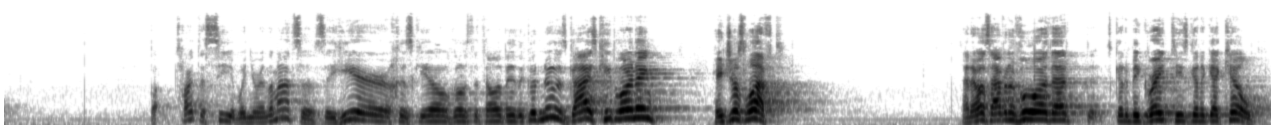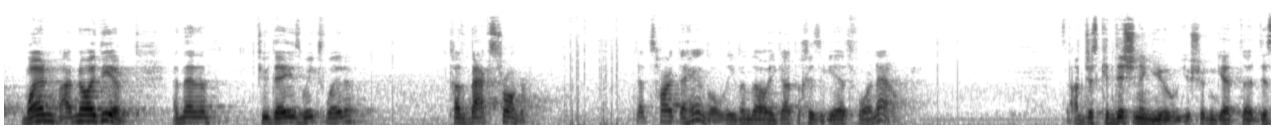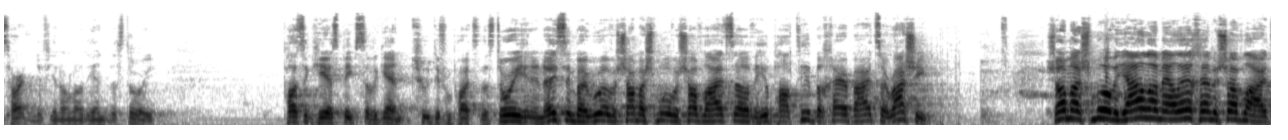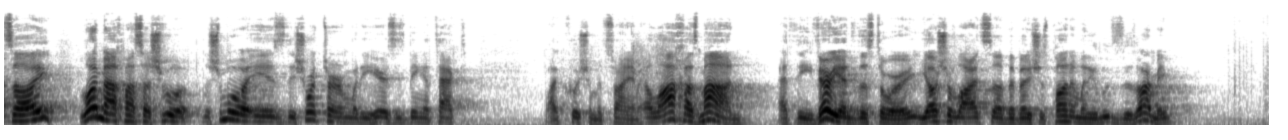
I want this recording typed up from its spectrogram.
But it's hard to see it when you're in the matzah. So here, Chizkiel goes to tell everybody the good news. Guys, keep learning. He just left. And I also have an avua that it's going to be great, he's going to get killed. When? I have no idea. And then a few days, weeks later, comes back stronger. That's hard to handle, even though he got the chizik for now. So I'm just conditioning you. You shouldn't get uh, disheartened if you don't know the end of the story. Pasuk here speaks of again two different parts of the story. Rashi. Shama Shmuel v'yala me'alechem v'shav ha'shvua. The Shmuel is the short term when he hears he's being attacked by Cush and Mitzrayim. Elach Hazman, at the very end of the story, Yashav la'artzai bebeish's panim when he loses his army.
